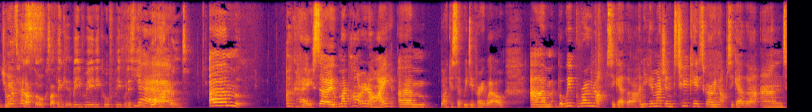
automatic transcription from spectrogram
Do you want to tell us Yes. all? Because I think it would be really cool for people listening. What happened? Um. Okay, so my partner and I, um, like I said, we did very well, Um, but we've grown up together, and you can imagine two kids growing up together, and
